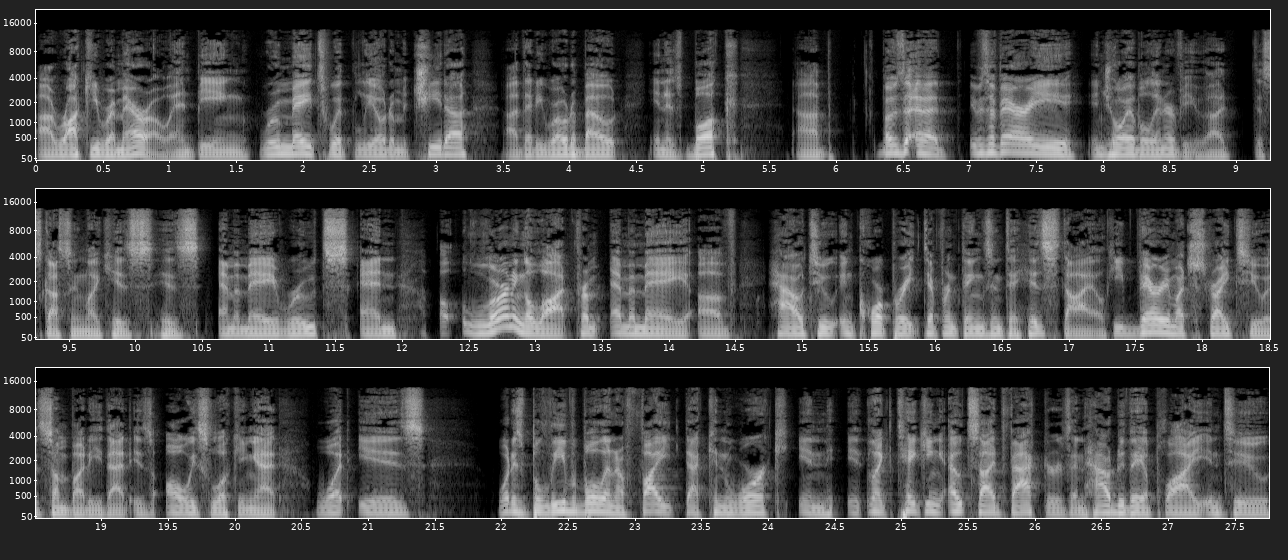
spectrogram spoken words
uh, Rocky Romero and being roommates with Lyoto Machida uh, that he wrote about in his book. Uh, but it was, a, it was a very enjoyable interview uh, discussing like his his MMA roots and uh, learning a lot from MMA of how to incorporate different things into his style. He very much strikes you as somebody that is always looking at what is what is believable in a fight that can work in, in like taking outside factors and how do they apply into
